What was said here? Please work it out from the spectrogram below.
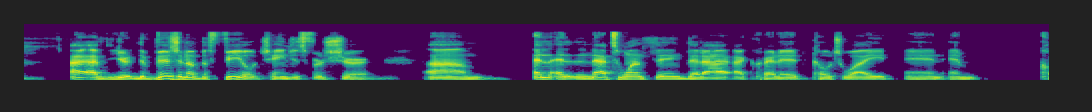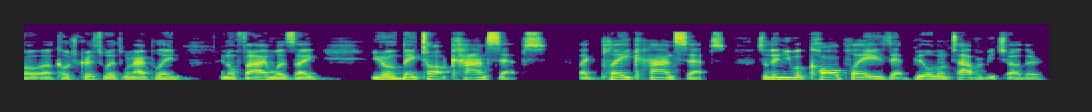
I, I your the vision of the field changes for sure, um, and and that's one thing that I, I credit Coach White and and Co- uh, Coach Chryst with when I played in 05 was like, you know, they taught concepts, like play concepts. So then you would call plays that build on top of each other.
